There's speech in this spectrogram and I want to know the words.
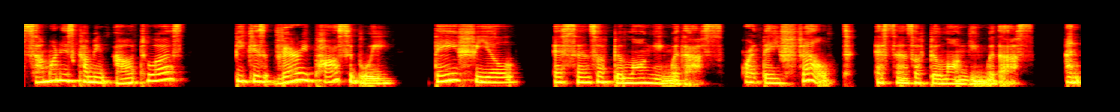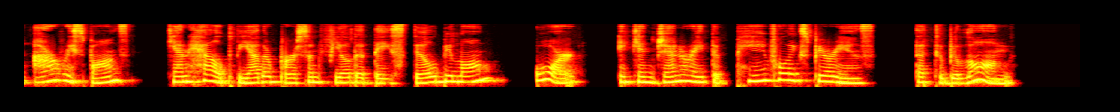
someone is coming out to us because very possibly they feel a sense of belonging with us or they felt a sense of belonging with us. And our response can help the other person feel that they still belong, or it can generate the painful experience that to belong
